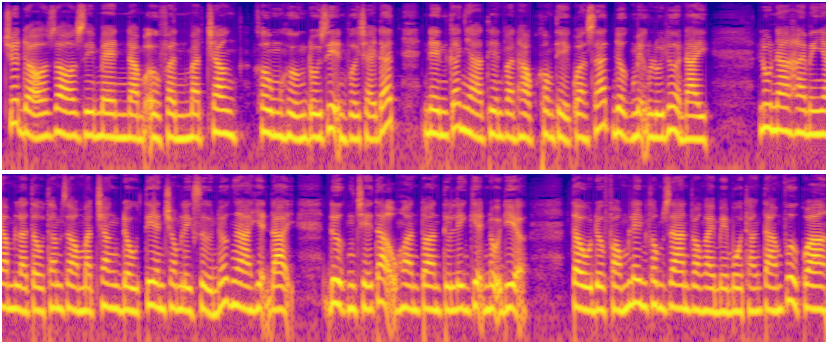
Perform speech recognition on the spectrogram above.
Trước đó do Yemen nằm ở phần mặt trăng không hướng đối diện với trái đất nên các nhà thiên văn học không thể quan sát được miệng núi lửa này. Luna 25 là tàu thăm dò mặt trăng đầu tiên trong lịch sử nước Nga hiện đại, được chế tạo hoàn toàn từ linh kiện nội địa. Tàu được phóng lên không gian vào ngày 11 tháng 8 vừa qua,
